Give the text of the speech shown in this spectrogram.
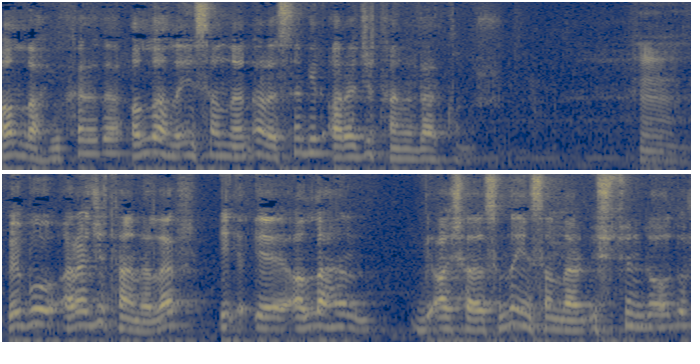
Allah yukarıda, Allah'la insanların arasında bir aracı tanrılar konur. Ve bu aracı tanrılar e, e, Allah'ın aşağısında insanların üstünde olur.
